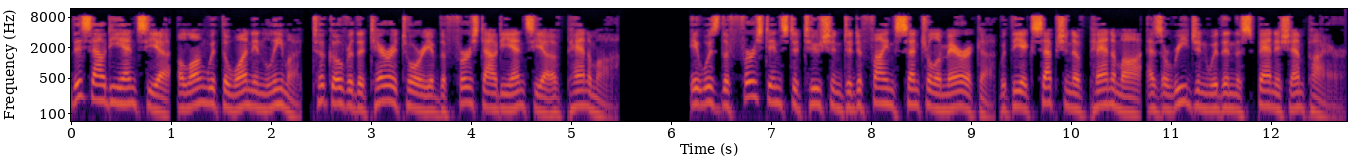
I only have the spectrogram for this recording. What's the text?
This audiencia, along with the one in Lima, took over the territory of the First Audiencia of Panama. It was the first institution to define Central America with the exception of Panama as a region within the Spanish Empire.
